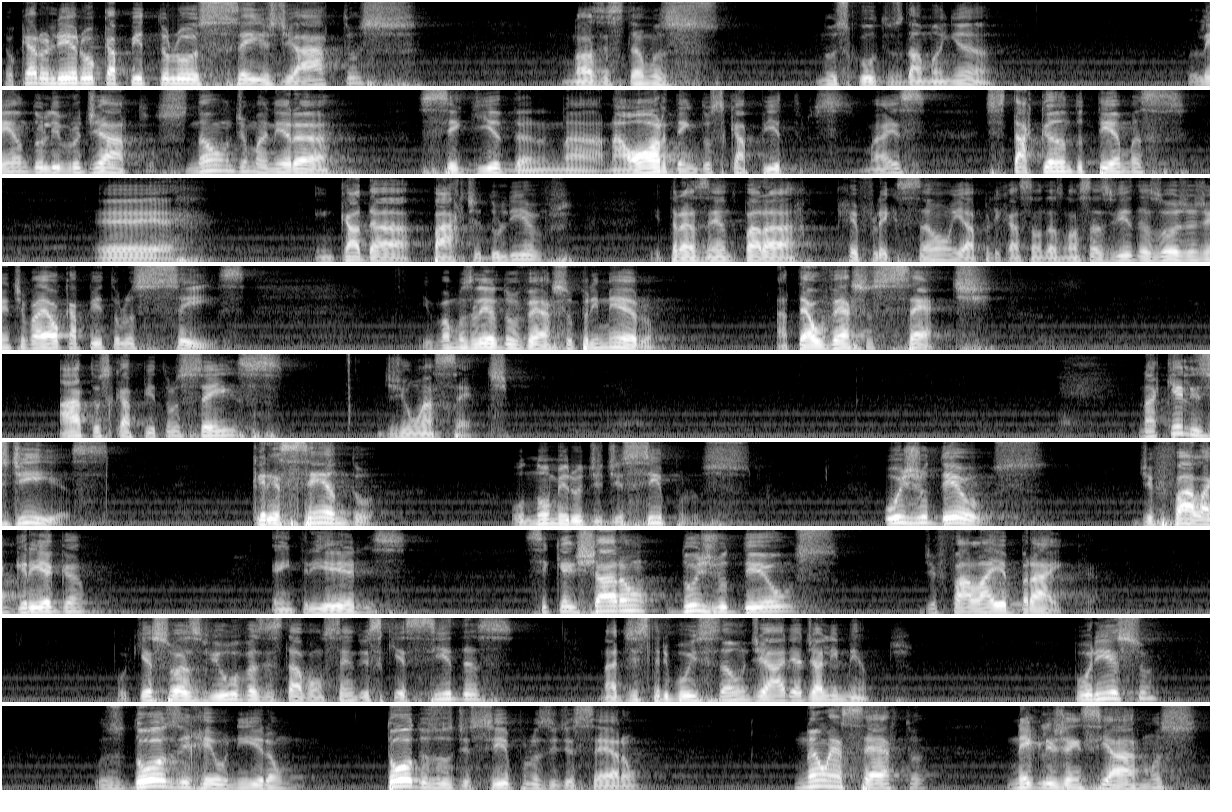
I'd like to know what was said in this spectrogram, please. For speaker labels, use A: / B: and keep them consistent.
A: Eu quero ler o capítulo 6 de Atos. Nós estamos nos cultos da manhã lendo o livro de Atos, não de maneira seguida na, na ordem dos capítulos, mas destacando temas é, em cada parte do livro e trazendo para reflexão e aplicação das nossas vidas. Hoje a gente vai ao capítulo 6. E vamos ler do verso 1 até o verso 7. Atos capítulo 6, de 1 a 7. Naqueles dias, crescendo o número de discípulos, os judeus de fala grega, entre eles, se queixaram dos judeus de fala hebraica, porque suas viúvas estavam sendo esquecidas na distribuição diária de alimento. Por isso, os doze reuniram todos os discípulos e disseram: Não é certo negligenciarmos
